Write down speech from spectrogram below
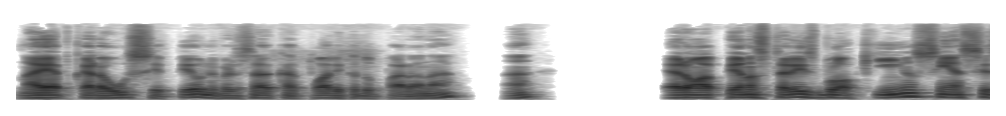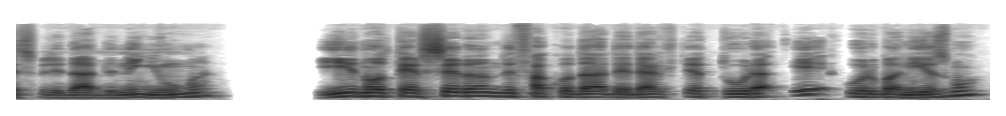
na época era UCP, Universidade Católica do Paraná. Né? Eram apenas três bloquinhos, sem acessibilidade nenhuma. E no terceiro ano de faculdade de arquitetura e urbanismo,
